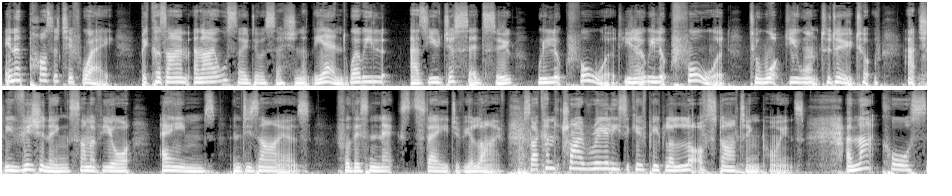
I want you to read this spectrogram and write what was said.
in a positive way because I'm and I also do a session at the end where we as you just said Sue we look forward you know we look forward to what you want to do to actually visioning some of your aims and desires for this next stage of your life. So I kind of try really to give people a lot of starting points. And that course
